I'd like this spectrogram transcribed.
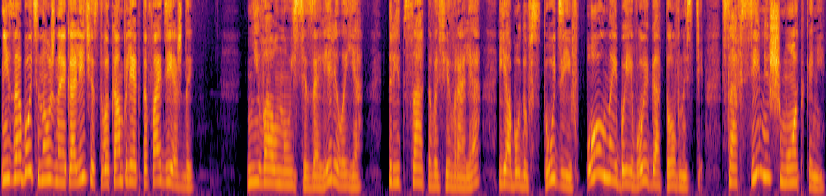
Не забудь нужное количество комплектов одежды». «Не волнуйся», — заверила я. «30 февраля я буду в студии в полной боевой готовности, со всеми шмотками».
